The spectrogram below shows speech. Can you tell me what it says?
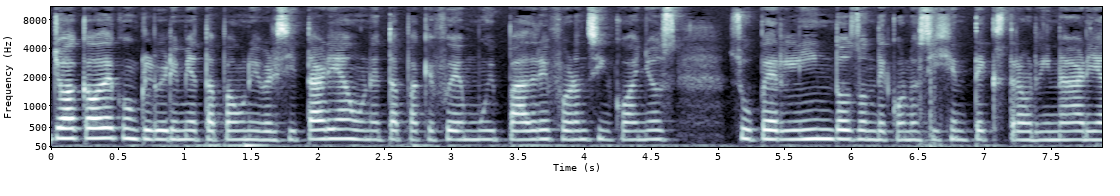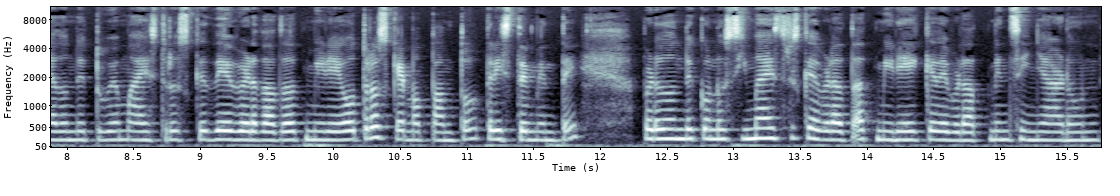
Yo acabo de concluir mi etapa universitaria, una etapa que fue muy padre, fueron cinco años súper lindos, donde conocí gente extraordinaria, donde tuve maestros que de verdad admiré, otros que no tanto, tristemente, pero donde conocí maestros que de verdad admiré, que de verdad me enseñaron.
